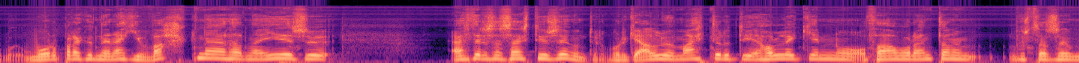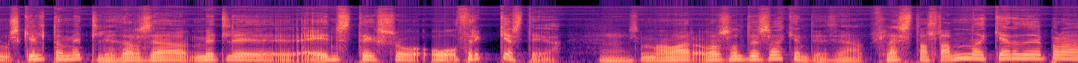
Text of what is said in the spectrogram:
voru bara einhvern veginn ekki vaknaðir þarna í þessu eftir þessar 60 sekundur voru ekki alveg mættir út í hálfleikin og, og það voru endanum skildi á milli það er að segja milli einstigs og, og þryggjastiga Mm. sem var, var svolítið svekkjandi því að flest allt annað gerði bara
